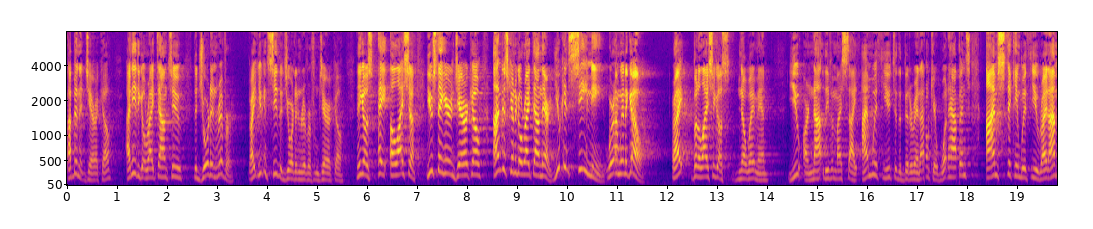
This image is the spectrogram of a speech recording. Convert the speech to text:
I've been at Jericho. I need to go right down to the Jordan River, right? You can see the Jordan River from Jericho. And he goes, Hey, Elisha, you stay here in Jericho. I'm just going to go right down there. You can see me where I'm going to go, right? But Elisha goes, No way, man. You are not leaving my sight. I'm with you to the bitter end. I don't care what happens. I'm sticking with you, right? I'm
